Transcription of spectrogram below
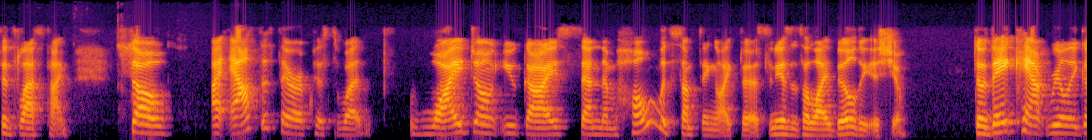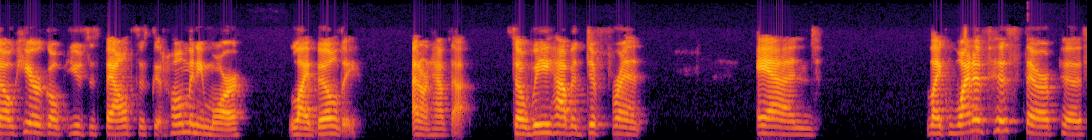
since last time. So I asked the therapist once, why don't you guys send them home with something like this? And he says it's a liability issue. So they can't really go here, go use this balance disc at home anymore. Liability. I don't have that. So we have a different, and like one of his therapists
